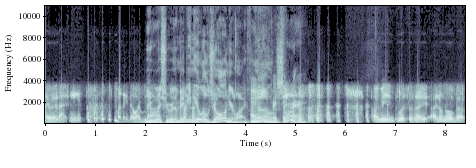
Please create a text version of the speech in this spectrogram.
I were that neat, but I know I'm You not. wish you were there. Maybe you need a little Joel in your life. Who Hey, knows? for sure. I mean, listen, I, I don't know about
